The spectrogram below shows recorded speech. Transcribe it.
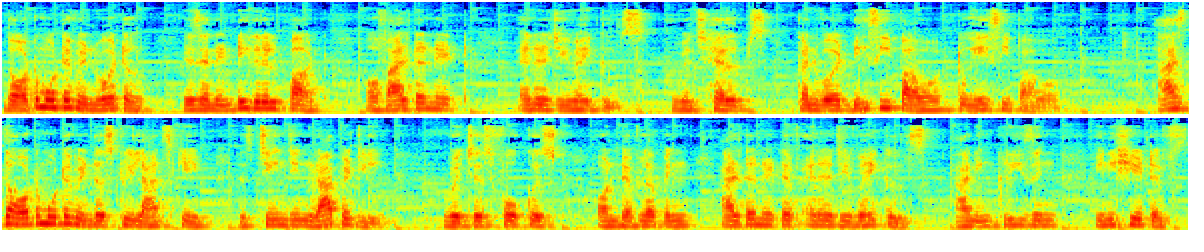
The automotive inverter is an integral part of alternate energy vehicles, which helps convert DC power to AC power. As the automotive industry landscape is changing rapidly, which is focused on developing alternative energy vehicles and increasing initiatives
